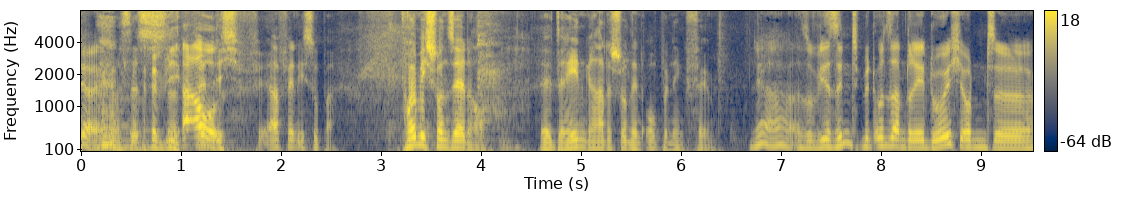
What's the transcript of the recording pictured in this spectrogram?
Ja, Das ist, Wir äh, auch. Find ich, ja, finde ich super. Freue mich schon sehr drauf. Wir drehen gerade schon den Opening-Film. Ja, also wir sind mit unserem Dreh durch und äh,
